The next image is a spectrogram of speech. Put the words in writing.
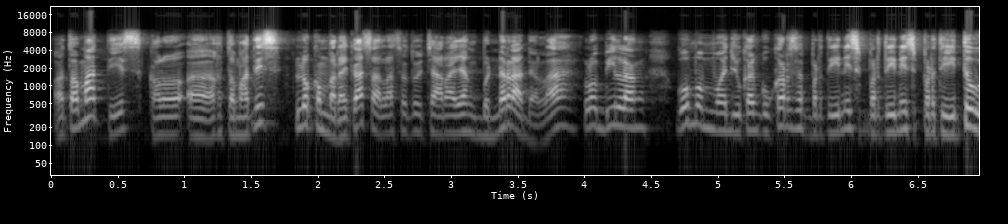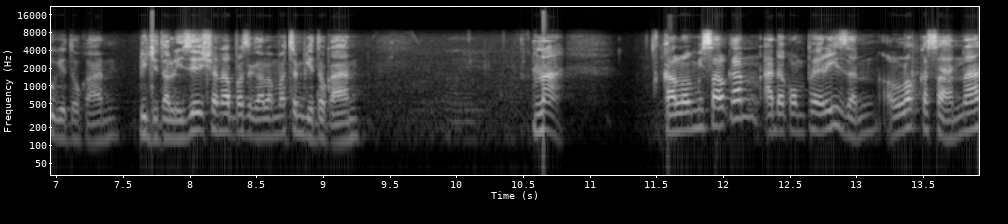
Otomatis kalau eh, otomatis lo ke mereka salah satu cara yang bener adalah lo bilang gue mau memajukan kukar seperti ini seperti ini seperti itu gitu kan. Digitalization apa segala macam gitu kan. Nah, kalau misalkan ada comparison, lo ke sana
